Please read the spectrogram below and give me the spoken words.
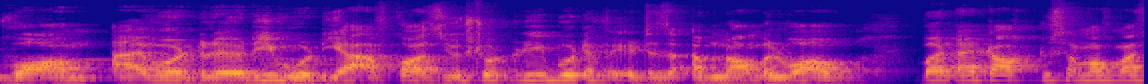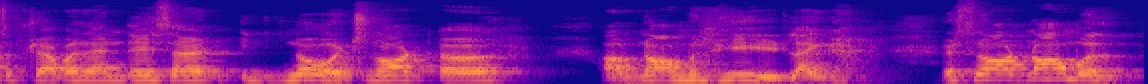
warm, I would reboot. Yeah, of course, you should reboot if it is abnormal warm. But I talked to some of my subscribers and they said, no, it's not uh, abnormal heat. Like, it's not normal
